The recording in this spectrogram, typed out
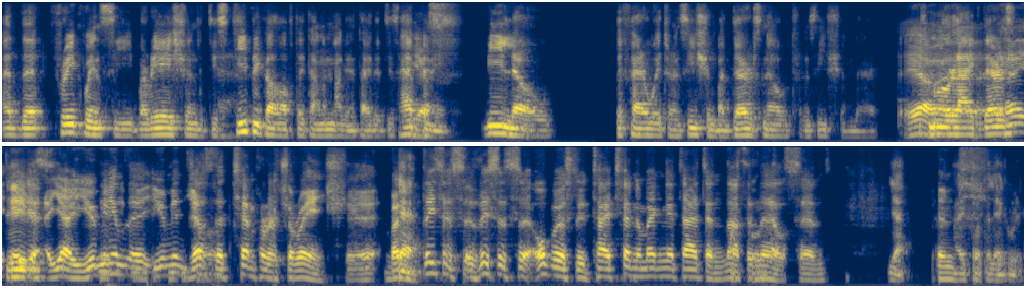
at the frequency variation that is typical of titanium magnetite that is happening Yes. below the Verwey transition, but there's no transition there. Yeah, it's more uh, like there's- uh, yeah, yeah, you mean uh, you mean just the temperature range, uh, but Yeah. this is this is uh, obviously titanium magnetite and nothing else, and Yeah, and I totally agree.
